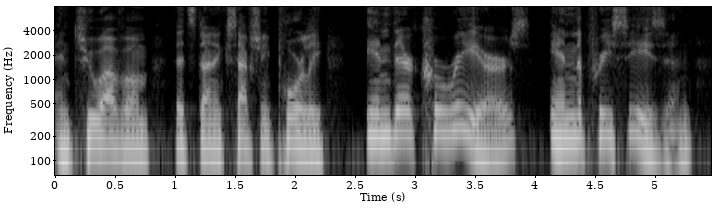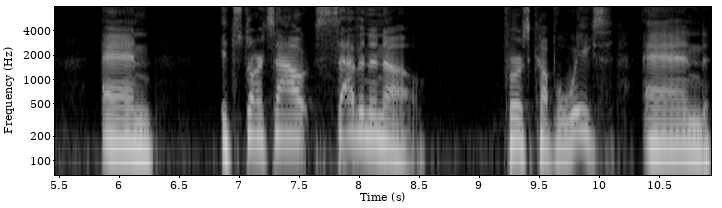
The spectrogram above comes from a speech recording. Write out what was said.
and two of them that's done exceptionally poorly in their careers in the preseason. And it starts out 7 and 0 first couple weeks. And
